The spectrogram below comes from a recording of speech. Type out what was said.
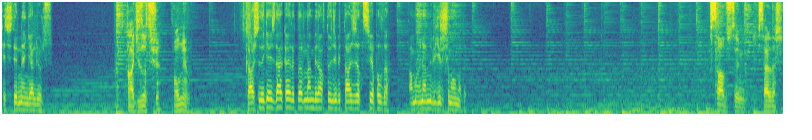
geçişlerini engelliyoruz. Taciz atışı olmuyor mu? Karşıdaki ejder kayalıklarından bir hafta önce bir taciz atışı yapıldı. Ama önemli bir girişim olmadı. Sağ ol Hüseyin. Serdar.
